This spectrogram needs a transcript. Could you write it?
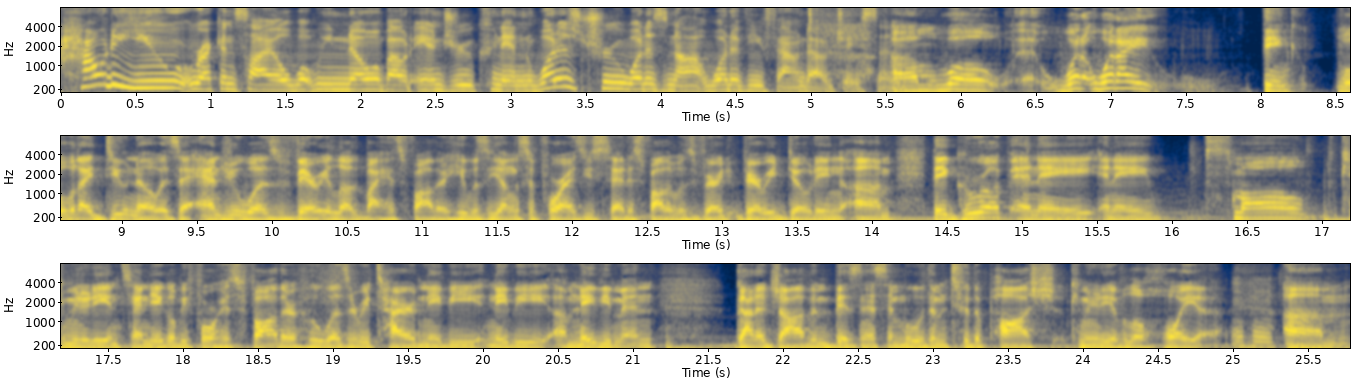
How do you reconcile what we know about Andrew Cunanan? What is true? What is not? What have you found out, Jason? Um, well, what what I think, well, what I do know is that Andrew was very loved by his father. He was the youngest of four, as you said. His father was very very doting. Um, they grew up in a in a small community in San Diego before his father, who was a retired Navy Navy um, Navyman, got a job in business and moved them to the posh community of La Jolla, mm-hmm. um,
